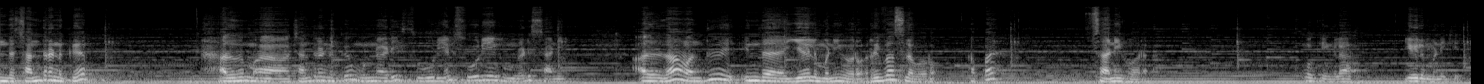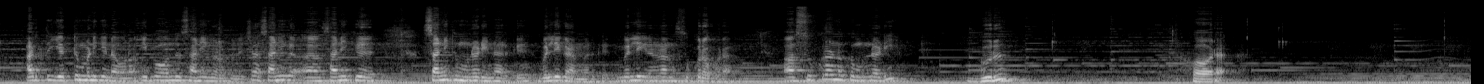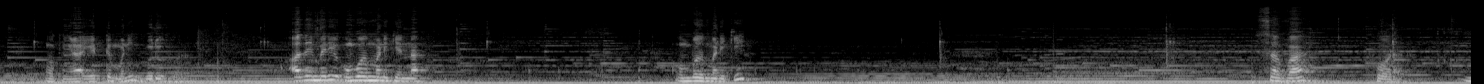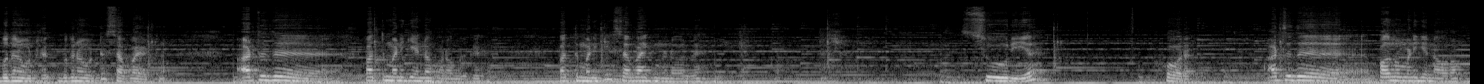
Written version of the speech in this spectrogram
இந்த சந்திரனுக்கு அதாவது சந்திரனுக்கு முன்னாடி சூரியன் சூரியனுக்கு முன்னாடி சனி. அதுதான் வந்து இந்த ஏழு மணி வரும் ரிவர்ஸில் வரும். அப்போ சனி ஹோர ஓகேங்களா? ஏழு மணிக்கு. அடுத்து எட்டு மணிக்கு என்ன வரும்? இப்போ வந்து சனி கிழமை சனி சனிக்கு சனிக்கு முன்னாடி என்ன இருக்குது வெள்ளிக்கிழமை இருக்குது வெள்ளிக்கிழமை சுக்கர ஹோர சுக்கரனுக்கு முன்னாடி குரு ஹோரை ஓகேங்களா? எட்டு மணி குரு அதேமாரி அதே மாதிரி ஒன்பது மணிக்கு என்ன? ஒன்பது மணிக்கு செவ்வாய் ஹோரை புதனை விட்டு புதனை விட்டு செவ்வாய் எட்டணும் அடுத்தது பத்து மணிக்கு என்ன ஹோரை உங்களுக்கு? பத்து மணிக்கு செவ்வாய்க்கு முன்னாடி வருது. சூரிய போகிற அடுத்தது பதினொன்று மணிக்கு என்ன வரும்?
